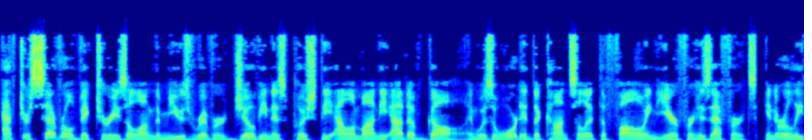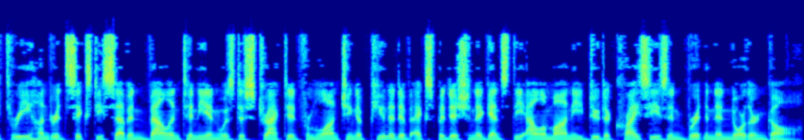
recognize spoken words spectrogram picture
After several victories along the Meuse River Jovinus pushed the Alemanni out of Gaul and was awarded the consulate the following year for his efforts. In early 367 Valentinian was distracted from launching a punitive expedition against the Alemanni due to crises in Britain and northern Gaul.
